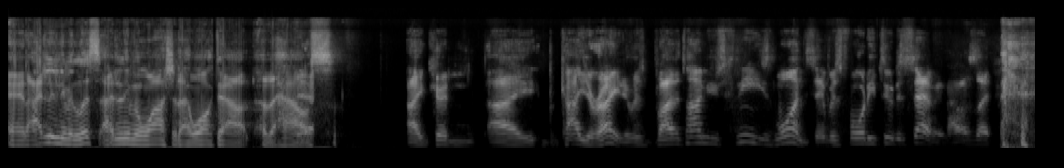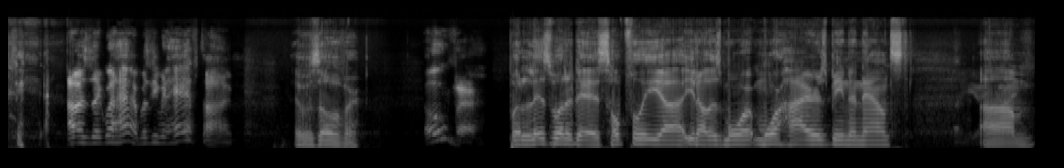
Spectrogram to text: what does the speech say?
And I didn't even listen. I didn't even watch it. I walked out of the house. I couldn't. I, Kai, you're right. It was by the time you sneezed once, it was 42 to 7. I was like, I was like, what happened? It wasn't even halftime. It was over. Over. But it is what it is. Hopefully, uh, you know, there's more more hires being announced. Um,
